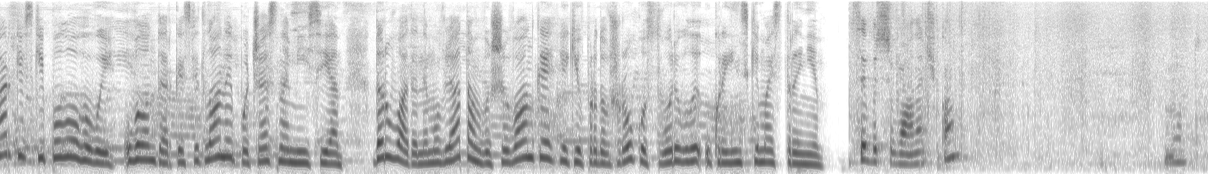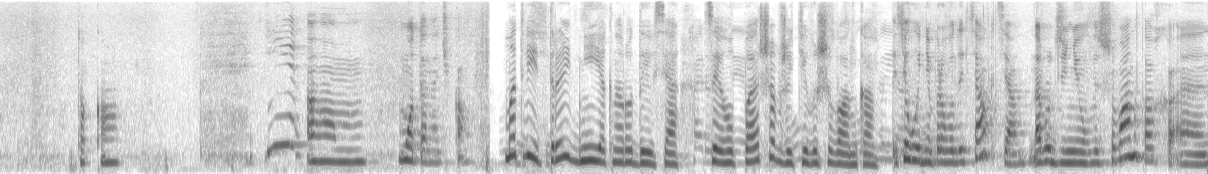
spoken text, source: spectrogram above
Харківський пологовий у волонтерки Світлани почесна місія дарувати немовлятам вишиванки, які впродовж року створювали українські майстрині. Це вишиваночка. От така. І ем, мотаночка. Матвій три дні як народився. Це його перша в житті вишиванка. Сьогодні проводиться акція народжені у вишиванках е,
